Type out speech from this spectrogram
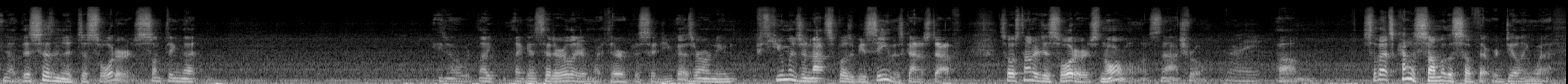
you know, this isn't a disorder. It's something that, you know, like like I said earlier, my therapist said, you guys are only humans are not supposed to be seeing this kind of stuff. So it's not a disorder. It's normal. It's natural. Right. Um, so that's kind of some of the stuff that we're dealing with.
